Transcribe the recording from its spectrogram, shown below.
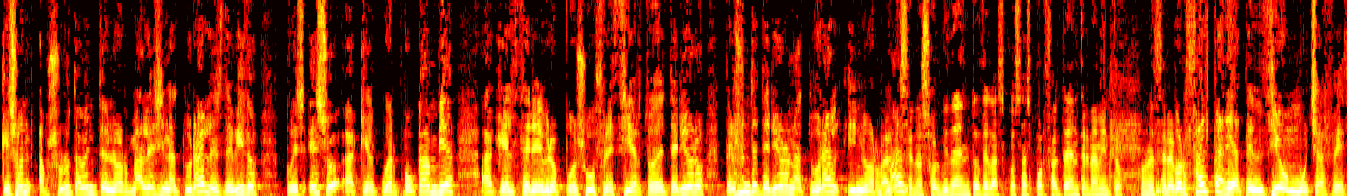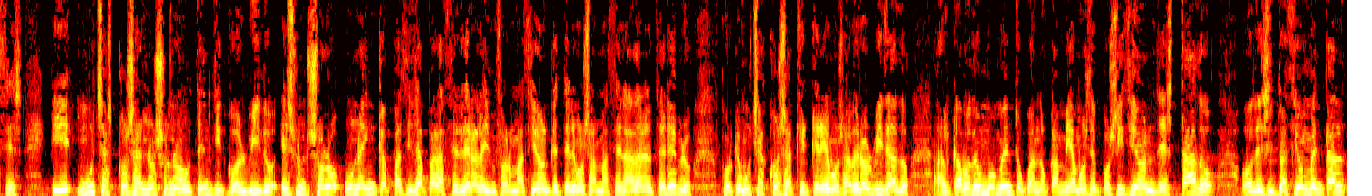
que son absolutamente normales y naturales debido pues eso a que el cuerpo cambia, a que el cerebro pues sufre cierto deterioro, pero es un deterioro natural y normal. Vale, se nos olvidan entonces las cosas por falta de entrenamiento con el cerebro. Por falta de atención muchas veces y muchas cosas no son un auténtico olvido, es un solo una incapacidad para acceder a la información que tenemos almacenada en el cerebro, porque muchas cosas que creemos haber olvidado, al cabo de un momento, cuando cambiamos de posición, de estado o de situación mental,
